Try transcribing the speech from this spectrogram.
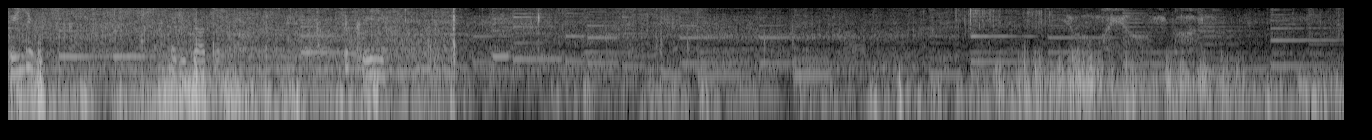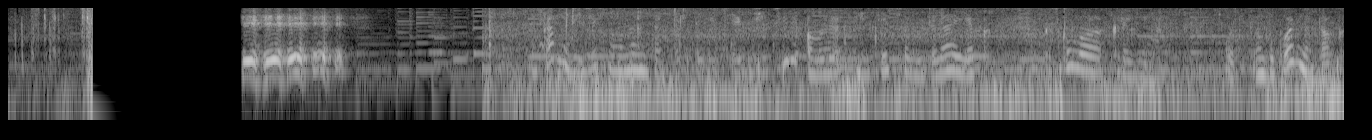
Київ, ребята. Це Київ. На камері, звісно, воно не так передається, як в житті, але в житті це виглядає як казкова країна. От, ну буквально так.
